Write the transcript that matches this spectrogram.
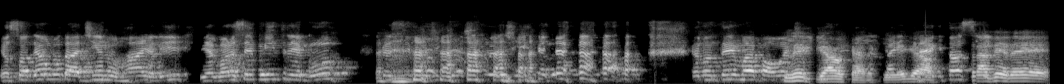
Eu só dei uma mudadinha no raio ali e agora você me entregou esse podcast Eu não tenho mais para onde Legal, cara, que legal. Então, assim, tá vendo, é,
